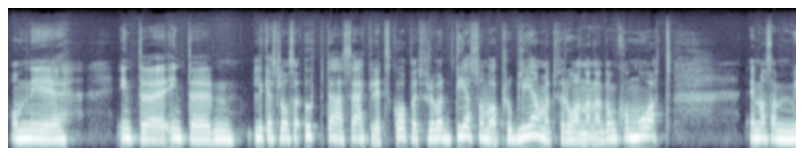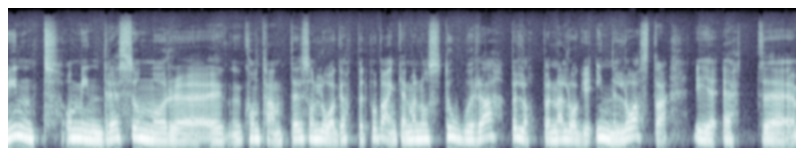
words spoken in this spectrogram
om ni inte, inte lyckas låsa upp det här säkerhetsskåpet, för det var det som var problemet för rånarna. De kom åt en massa mynt och mindre summor eh, kontanter som låg öppet på banken. Men de stora beloppen låg ju inlåsta i, ett, eh,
